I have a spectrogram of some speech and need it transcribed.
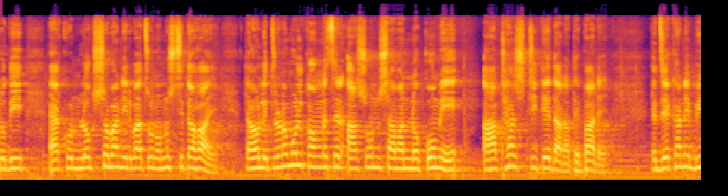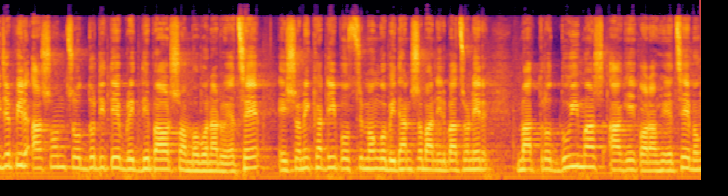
যদি এখন লোকসভা নির্বাচন অনুষ্ঠিত হয়, তাহলে তৃণমূল কংগ্রেসের আসন সামান্য কমে আঠাশটিতে দাঁড়াতে পারে। যেখানে বিজেপির আসন চোদ্দটিতে বৃদ্ধি পাওয়ার সম্ভাবনা রয়েছে। এই সমীক্ষাটি পশ্চিমবঙ্গ বিধানসভা নির্বাচনের মাত্র দুই মাস আগে করা হয়েছে এবং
